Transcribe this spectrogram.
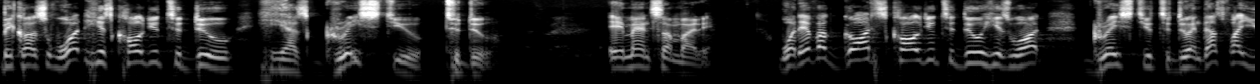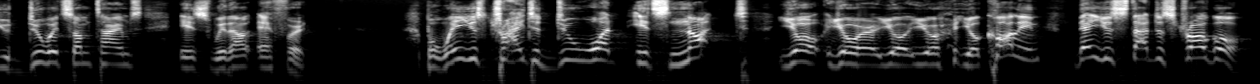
Because what He's called you to do, He has graced you to do. Amen, somebody. Whatever God's called you to do, He's what? Graced you to do. And that's why you do it sometimes is without effort. But when you try to do what it's not your, your, your, your, your calling, then you start to struggle.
